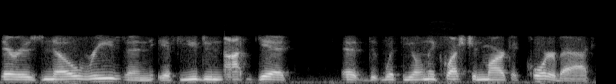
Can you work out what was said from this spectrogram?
there is no reason if you do not get uh, with the only question mark at quarterback.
